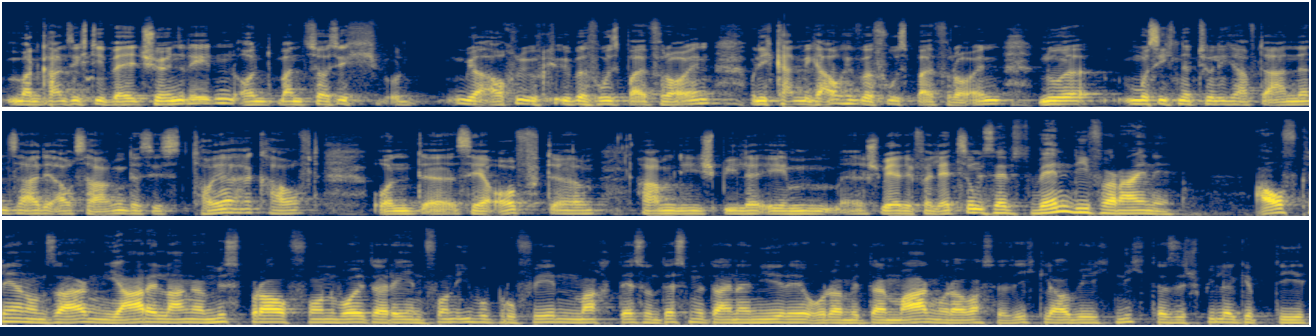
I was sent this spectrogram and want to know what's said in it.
man kann sich die Welt schönreden und man soll sich ja auch über Fußball freuen. Und ich kann mich auch über Fußball freuen. Nur muss ich natürlich auf der anderen Seite auch sagen, das ist teuer erkauft und äh, sehr oft äh, haben die Spieler eben äh, schwere Verletzungen. Selbst wenn die Vereine aufklären und sagen, jahrelanger Missbrauch von Voltaren, von Ibuprofen macht das und das mit deiner Niere oder mit deinem Magen oder was weiß ich, glaube ich nicht, dass es Spieler gibt, die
